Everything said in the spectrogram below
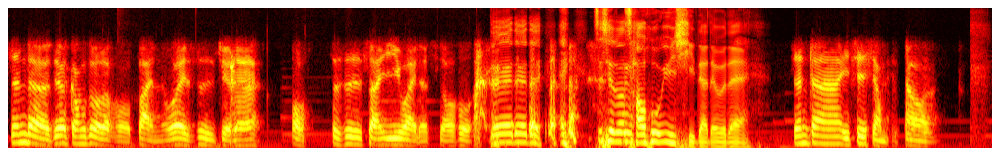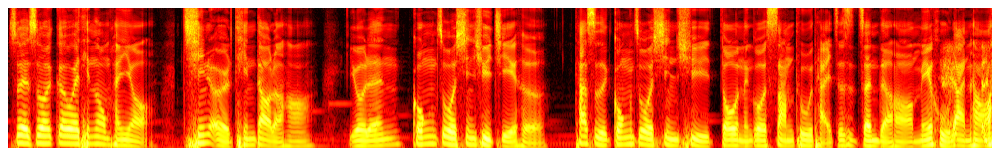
真的，就工作的伙伴，我也是觉得哦。这是算意外的收获。对对对，哎，这些都超乎预期的，对不对？真的啊，一切想不到啊。所以说，各位听众朋友，亲耳听到了哈，有人工作兴趣结合，他是工作兴趣都能够上凸台，这是真的哈，没唬烂哈。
